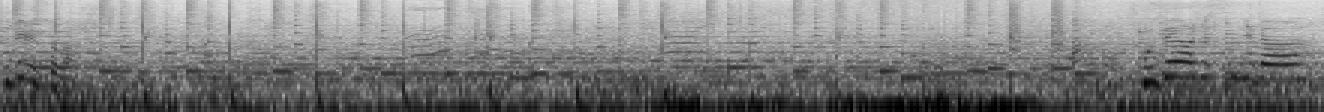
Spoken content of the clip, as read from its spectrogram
그대로 있어봐. 고생하셨습니다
